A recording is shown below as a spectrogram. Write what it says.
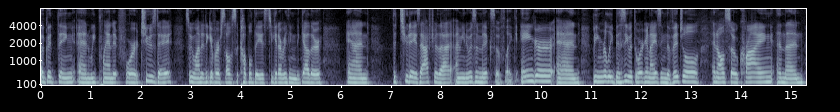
a good thing, and we planned it for Tuesday. So we wanted to give ourselves a couple days to get everything together. And the two days after that, I mean, it was a mix of like anger and being really busy with organizing the vigil and also crying. And then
